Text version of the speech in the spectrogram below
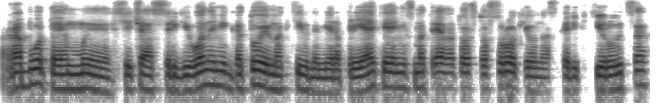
Работаем мы сейчас с регионами, готовим активно мероприятия, несмотря на то, что сроки у нас корректируются,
